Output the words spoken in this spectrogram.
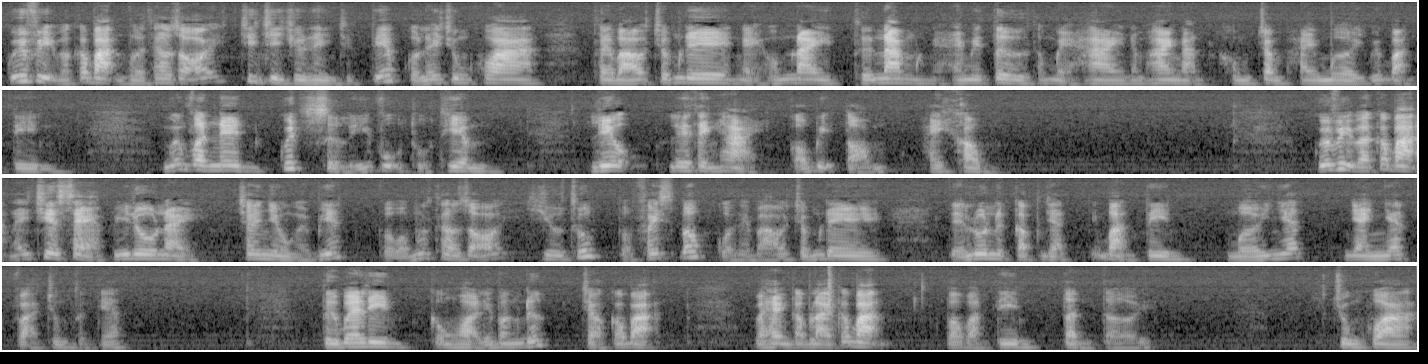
Quý vị và các bạn vừa theo dõi chương trình truyền hình trực tiếp của Lê Trung Khoa, Thời báo chấm ngày hôm nay thứ năm ngày 24 tháng 12 năm 2020 với bản tin Nguyễn Văn Nên quyết xử lý vụ Thủ Thiêm, liệu Lê Thanh Hải có bị tóm hay không? Quý vị và các bạn hãy chia sẻ video này cho nhiều người biết và bấm nút theo dõi YouTube và Facebook của Thời báo .d để luôn được cập nhật những bản tin mới nhất, nhanh nhất và trung thực nhất. Từ Berlin, Cộng hòa Liên bang Đức, chào các bạn và hẹn gặp lại các bạn vào bản tin tuần tới. Trung Khoa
